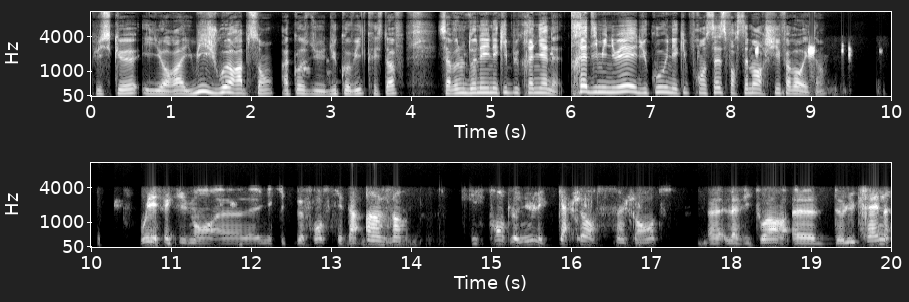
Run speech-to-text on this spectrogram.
puisqu'il y aura huit joueurs absents à cause du, du Covid, Christophe. Ça va nous donner une équipe ukrainienne très diminuée et du coup une équipe française forcément archi favorite. hein. Oui, effectivement, euh, une équipe de France qui est à 1,20, 6,30 le nul et 14,50 euh, la victoire euh, de l'Ukraine.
